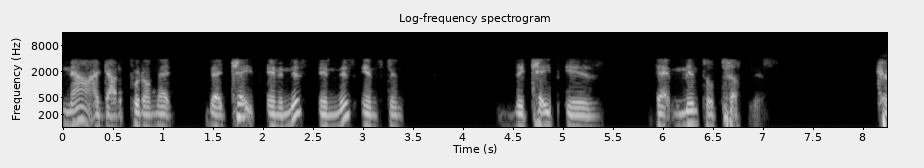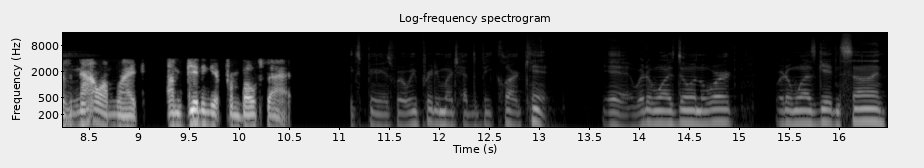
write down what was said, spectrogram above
now I got to put on that that cape, and in this in this instance, the cape is that mental toughness. Because now I'm like I'm getting it from both sides. Experience where we pretty much have to be Clark Kent. Yeah, we're the ones doing the work. We're the ones getting sun,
